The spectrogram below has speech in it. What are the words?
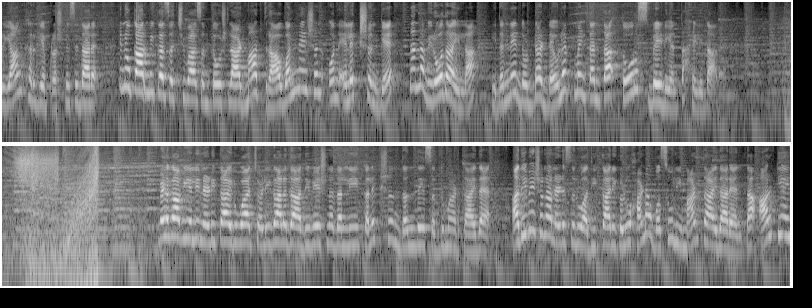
ಪ್ರಿಯಾಂಕ್ ಖರ್ಗೆ ಪ್ರಶ್ನಿಸಿದ್ದಾರೆ. ಇನ್ನು ಕಾರ್ಮಿಕ ಸಚಿವ ಸಂತೋಷ್ ಲಾಡ್ ಮಾತ್ರ ಒನ್ ನೇಷನ್ ಒನ್ ಎಲೆಕ್ಷನ್ಗೆ ನನ್ನ ವಿರೋಧ ಇಲ್ಲ. ಇದನ್ನೇ ದೊಡ್ಡ ಡೆವಲಪ್ಮೆಂಟ್ ಅಂತ ತೋರಿಸಬೇಡಿ ಅಂತ ಹೇಳಿದ್ದಾರೆ. ಬೆಳಗಾವಿಯಲ್ಲಿ ನಡೀತಾ ಇರುವ ಚಳಿಗಾಲದ ಅಧಿವೇಶನದಲ್ಲಿ ಕಲೆಕ್ಷನ್ ದಂಧೆ ಸದ್ದು ಮಾಡ್ತಾ ಇದೆ. ಅಧಿವೇಶನ ನಡೆಸಲು ಅಧಿಕಾರಿಗಳು ಹಣ ವಸೂಲಿ ಮಾಡ್ತಾ ಇದ್ದಾರೆ ಅಂತ ಆರ್ಟಿಐ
